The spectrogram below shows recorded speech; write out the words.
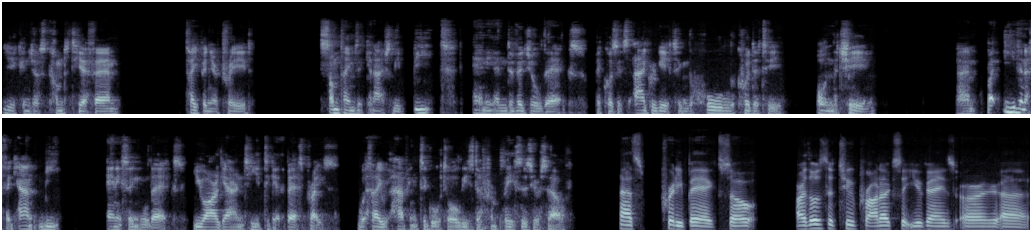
you can just come to TFM, type in your trade, sometimes it can actually beat any individual DEX because it's aggregating the whole liquidity on the chain. Um, but even if it can't beat any single DEX, you are guaranteed to get the best price without having to go to all these different places yourself. That's pretty big. So, are those the two products that you guys are uh,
